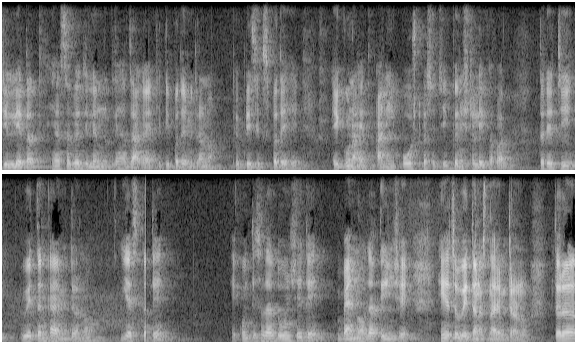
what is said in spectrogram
जिल्हे येतात. ह्या सगळ्या जिल्ह्यांमधल्या ह्या जागा आहेत. किती पदे मित्रांनो? फिफ्टी सिक्स पदे हे एकूण आहेत. आणि पोस्ट कशाची? कनिष्ठ लेखापाल. तर याची वेतन काय मित्रांनो? यस तर ते एकोणतीस हजार दोनशे ते ब्याण्णव हजार तीनशे. हे याचं वेतन असणार आहे मित्रांनो. तर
